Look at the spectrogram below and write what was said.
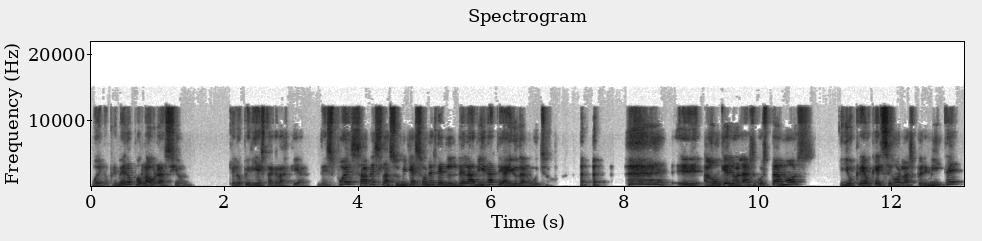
Bueno, primero por la oración, que lo pedía esta gracia. Después, sabes, las humillaciones de, la vida te ayudan mucho. Eh, aunque no las gustamos, yo creo que el Señor las permite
